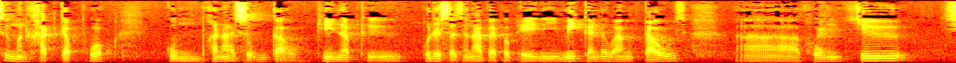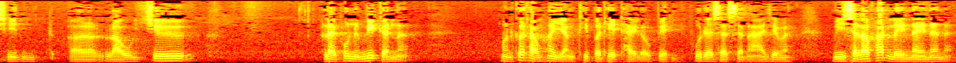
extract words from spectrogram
ซึ่งมันขัดกับพวกกลุ่มคณะสงฆ์เก่าที่นับถือพุทธศาสนาแบบประเพณี มิกกันระหว่างเต๋าคงจื้อชินเหลาชื่ออะไรพวกนี้มีกันอะมันก็ทำให้อย่างที่ประเทศไทยเราเป็นพุทธศาสนาใช่ไหมมีสารพัดเลยในนั่นอะ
